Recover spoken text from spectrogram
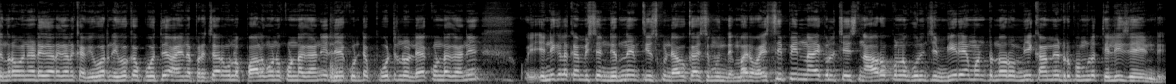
చంద్రబాబు నాయుడు గారు కనుక వివరణ ఇవ్వకపోతే ఆయన ప్రచారంలో పాల్గొనకుండా కానీ లేకుంటే పోటీలో లేకుండా కానీ ఎన్నికల కమిషన్ నిర్ణయం తీసుకునే అవకాశం ఉంది. మరి వైసీపీ నాయకులు చేసిన ఆరోపణల గురించి మీరేమంటున్నారో మీ కామెంట్ రూపంలో తెలియజేయండి.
